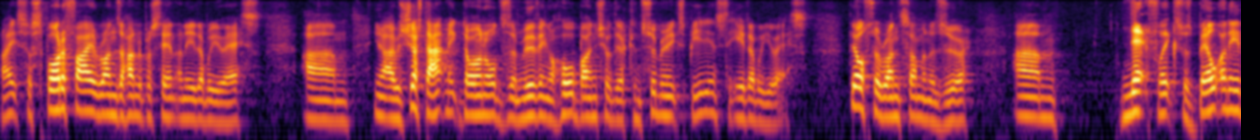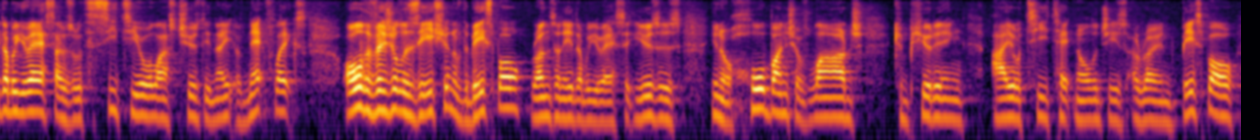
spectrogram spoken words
Right? So Spotify runs 100% on AWS. Um, you know, I was just at McDonald's. They're moving a whole bunch of their consumer experience to AWS. They also run some on Azure. Um, Netflix was built on AWS. I was with the CTO last Tuesday night of Netflix. All the visualization of the baseball runs on AWS. It uses, you know, a whole bunch of large computing IoT technologies around baseball.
